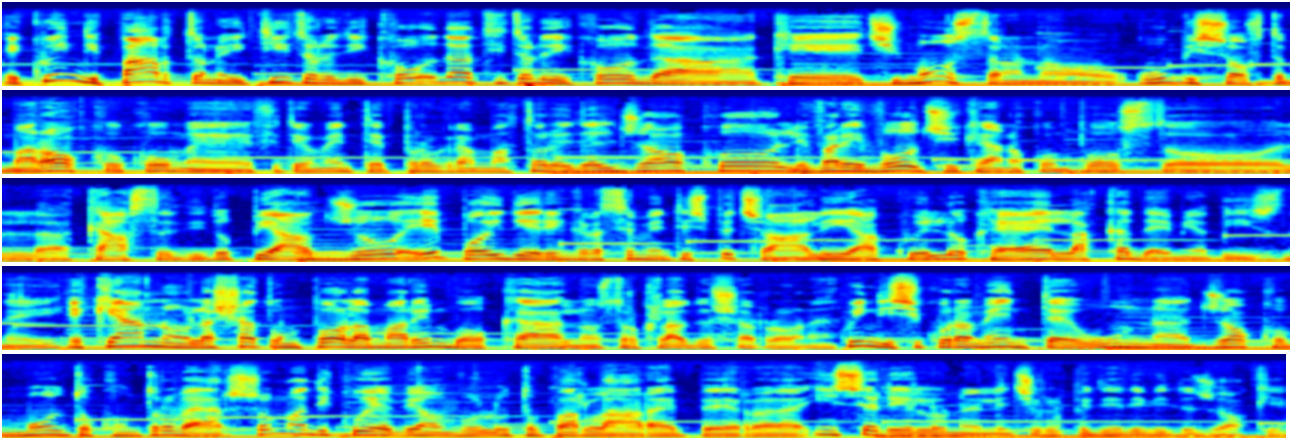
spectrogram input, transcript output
E quindi partono i titoli di coda titoli di coda che ci mostrano Ubisoft Marocco come effettivamente programmatori del gioco le varie voci che hanno composto il cast di doppiaggio e poi dei ringraziamenti speciali a quello che è l'Accademia Disney e che hanno lasciato un po' la mano in bocca al nostro Claudio Sciarrone. Quindi sicuramente un gioco molto controverso ma di cui abbiamo voluto parlare per inserirlo nell'enciclopedia dei videogiochi.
